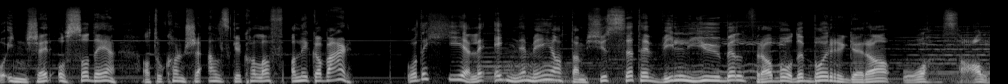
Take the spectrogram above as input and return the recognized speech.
og innser også det at hun kanskje elsker Kalaf allikevel. Og det hele ender med at de kysser til vill jubel fra både borgere og sal.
